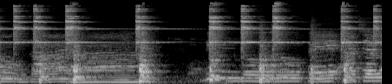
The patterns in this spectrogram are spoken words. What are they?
गणपती ओंकारा बिंदू रूपे अचल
